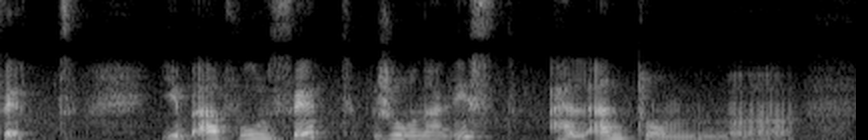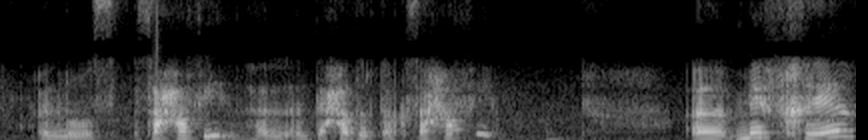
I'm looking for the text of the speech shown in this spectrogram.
êtes يبقى vous êtes journaliste هل أنتم إنه صحفي؟ هل أنت حضرتك صحفي؟ mes frères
